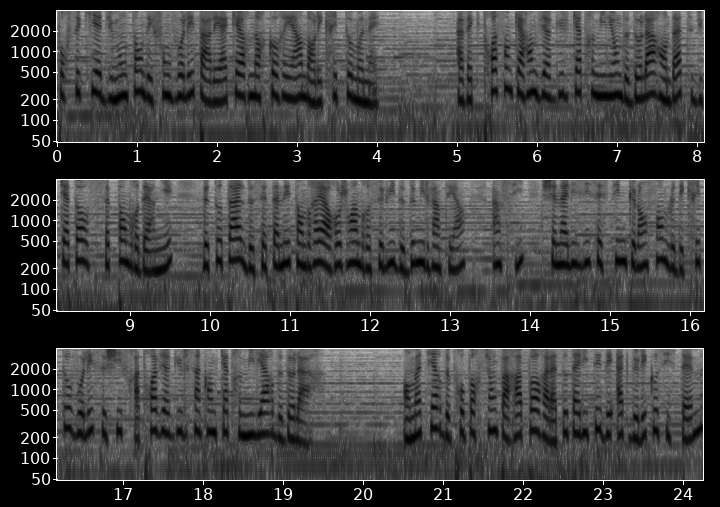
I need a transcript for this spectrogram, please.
pour ce qui est du montant des fonds volés par les hackers nord-coréens dans les crypto-monnaies. Avec 340,4 millions de dollars en date du 14 septembre dernier, le total de cette année tendrait à rejoindre celui de 2021. Ainsi, Chainalysis estime que l'ensemble des cryptos volés se chiffre à 3,54 milliards de dollars. En matière de proportion par rapport à la totalité des hacks de l'écosystème,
